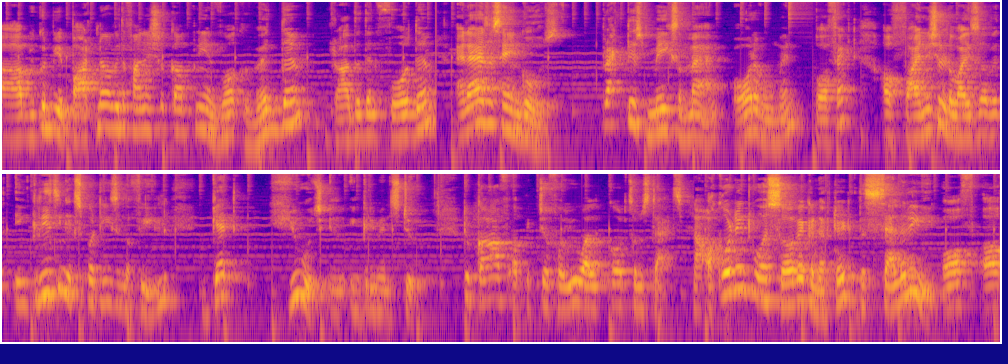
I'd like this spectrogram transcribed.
Uh, you could be a partner with a financial company and work with them rather than for them. And as the saying goes, Practice makes a man or a woman perfect. A financial advisor with increasing expertise in the field get huge in increments too. To carve a picture for you, I'll quote some stats. Now, according to a survey conducted, the salary of a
